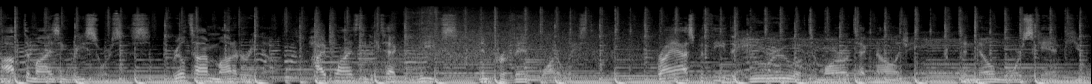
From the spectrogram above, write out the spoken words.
optimizing resources, real-time monitoring of pipelines to detect leaks and prevent water wasting. Brihaspathi, the guru of tomorrow technology, to know more scan Q1.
